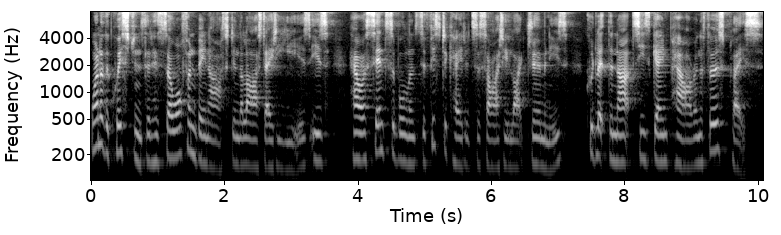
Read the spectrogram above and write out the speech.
One of the questions that has so often been asked in the last 80 years is how a sensible and sophisticated society like Germany's could let the Nazis gain power in the first place.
